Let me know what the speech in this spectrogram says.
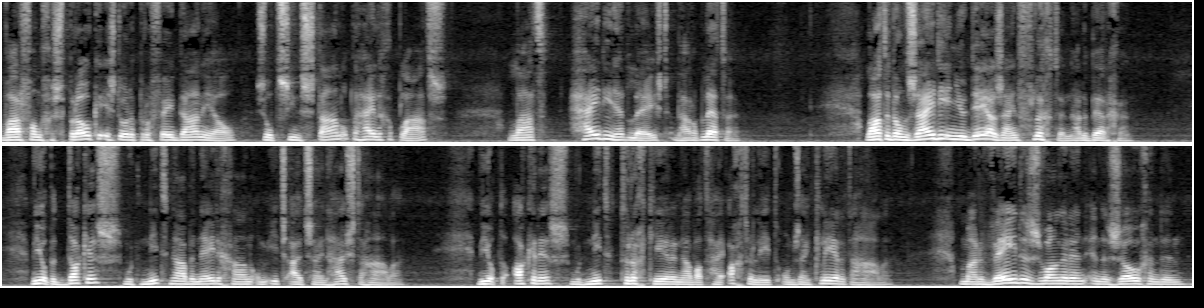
waarvan gesproken is door de profeet Daniel, zult zien staan op de heilige plaats, laat hij die het leest daarop letten. Laten dan zij die in Judea zijn vluchten naar de bergen. Wie op het dak is, moet niet naar beneden gaan om iets uit zijn huis te halen. Wie op de akker is, moet niet terugkeren naar wat hij achterliet om zijn kleren te halen. Maar wee de zwangeren en de zogenden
